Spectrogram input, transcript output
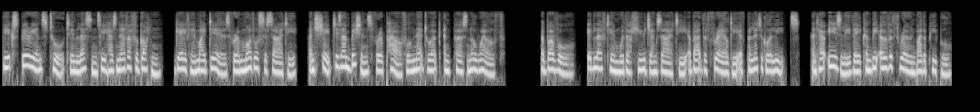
The experience taught him lessons he has never forgotten, gave him ideas for a model society, and shaped his ambitions for a powerful network and personal wealth. Above all, it left him with a huge anxiety about the frailty of political elites, and how easily they can be overthrown by the people.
